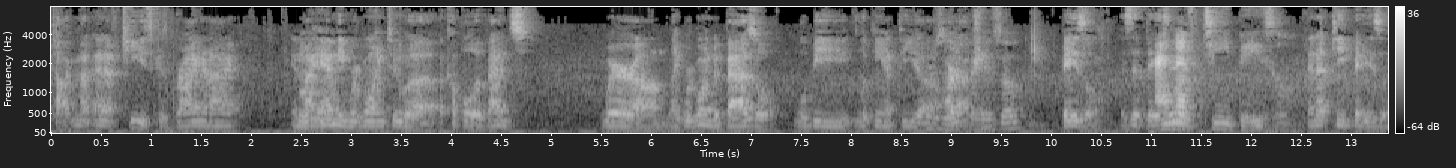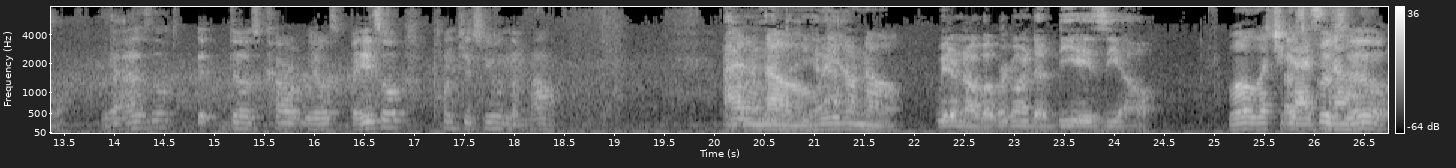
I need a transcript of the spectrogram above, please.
talking about NFTs because Brian and I in Mhm. Miami we're going to uh, a couple events where um, like we're going to Basel. We'll be looking at the uh, Where's art that auction. Basil? Basil. Is it Basil? NFT Basil. NFT Basil. Yeah. Basil? It does cartwheels. Basil punches you in the mouth. I don't know. Yeah. We don't know. We don't know, but we're going to BAZL. We'll let you That's guys know. Brazil.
